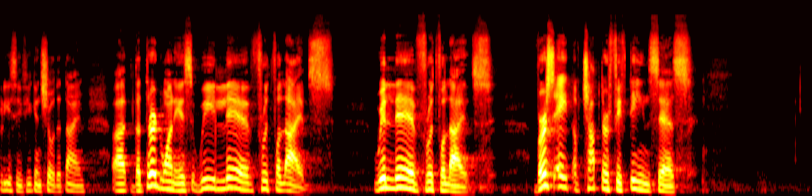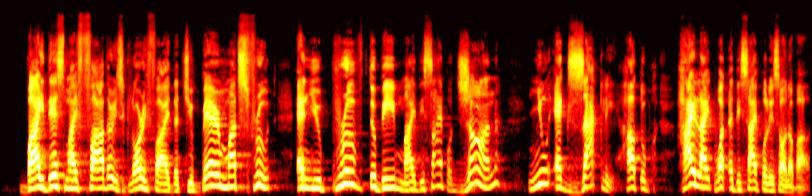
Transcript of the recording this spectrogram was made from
Please, if you can show the time. Uh, the third one is we live fruitful lives. We live fruitful lives. Verse 8 of chapter 15 says, By this my Father is glorified that you bear much fruit and you prove to be my disciple. John knew exactly how to highlight what a disciple is all about.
